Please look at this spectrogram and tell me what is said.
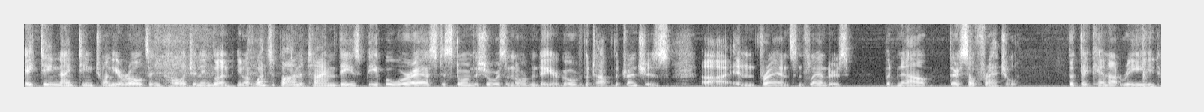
18, 19, 20 year olds in college in England, you know, once upon a time, these people were asked to storm the shores of Normandy or go over the top of the trenches uh, in France and Flanders. But now they're so fragile that they cannot read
